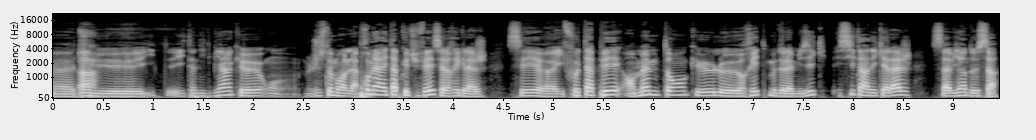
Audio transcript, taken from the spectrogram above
Euh, Ah. tu, il, il t'indique bien que, on- justement, la première étape que tu fais, c'est le réglage. C'est, euh, il faut taper en même temps que le rythme de la musique. Et si t'as un décalage, ça vient de ça.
